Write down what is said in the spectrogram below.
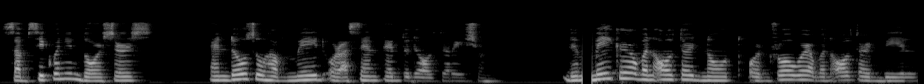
subsequent endorsers and those who have made or assented to the alteration. The maker of an altered note or drawer of an altered bill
